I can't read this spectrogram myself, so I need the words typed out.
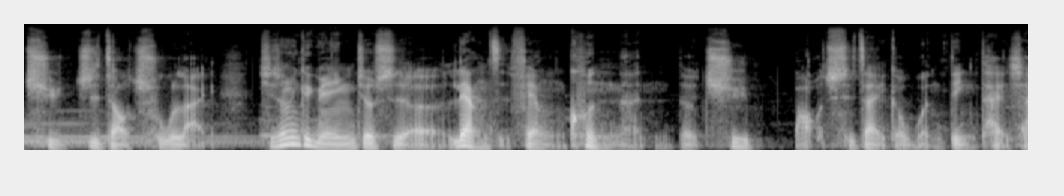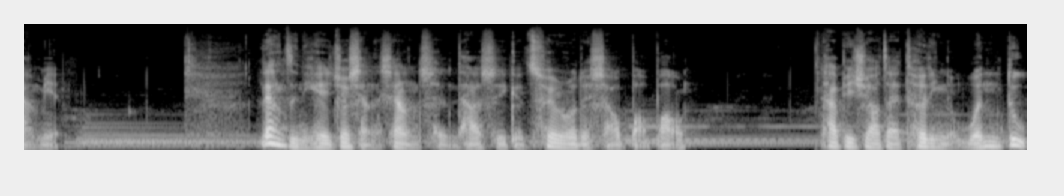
去制造出来，其中一个原因就是呃量子非常困难的去。保持在一个稳定态下面，量子你可以就想象成它是一个脆弱的小宝宝，它必须要在特定的温度、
